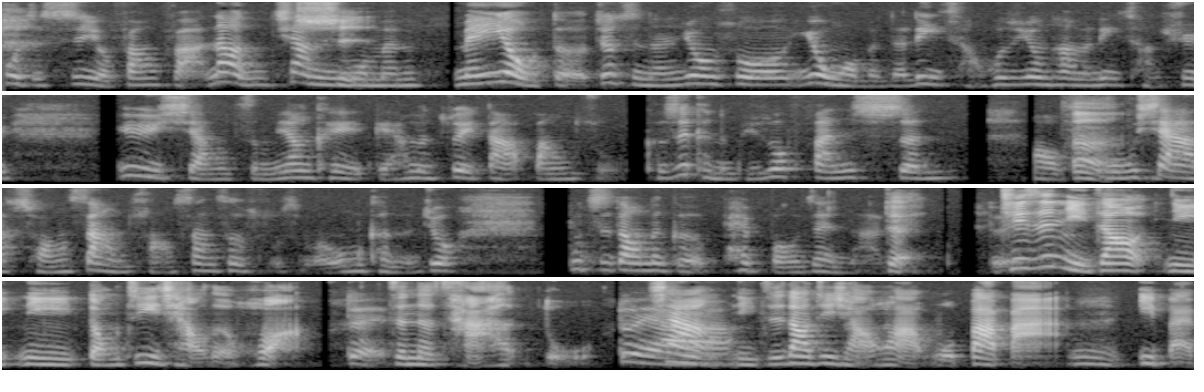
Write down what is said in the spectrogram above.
或者是有方法。那像我们没有的，就只能用说用我们的立场，或者用他们的立场去。预想怎么样可以给他们最大帮助，可是可能比如说翻身哦，扶下床上床上厕所什么，我们可能就不知道那个撇步在哪里。对，其实你知道，你你懂技巧的话，对，真的差很多。对啊，像你知道技巧的话，我爸爸一百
